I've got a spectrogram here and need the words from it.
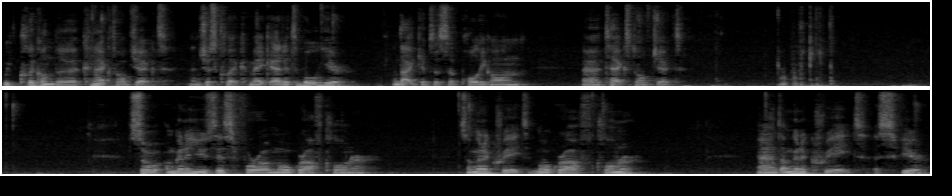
we click on the connect object and just click make editable here. And that gives us a polygon uh, text object. So I'm going to use this for a MoGraph cloner. So I'm going to create MoGraph cloner and I'm going to create a sphere,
